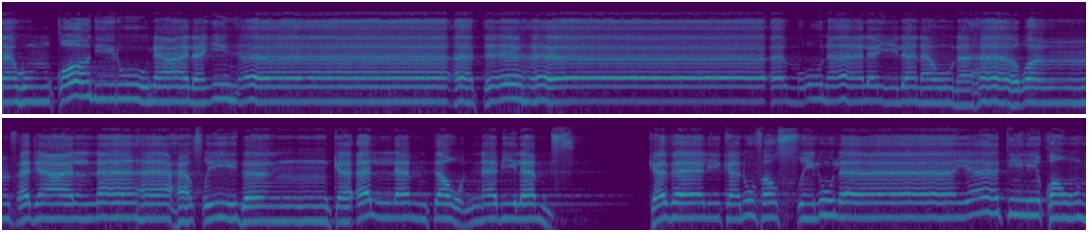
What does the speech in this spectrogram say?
أنهم قادرون عليها أتاها أمرنا ليلا أو نهارا فجعلناها حصيدا كأن لم تغن بلمس كذلك نفصل الآيات لقوم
